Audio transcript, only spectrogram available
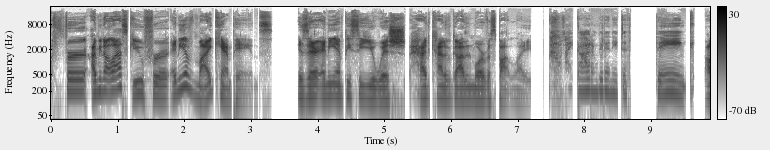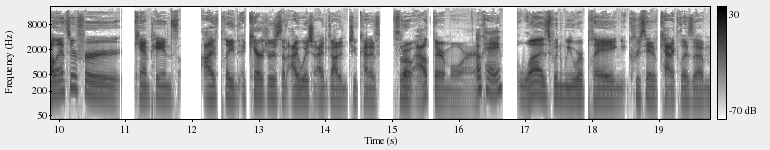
for I mean, I'll ask you for any of my campaigns, is there any NPC you wish had kind of gotten more of a spotlight? Oh my god, I'm gonna need to think. I'll answer for campaigns I've played uh, characters that I wish I'd gotten to kind of throw out there more. Okay. Was when we were playing Crusade of Cataclysm.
